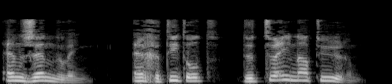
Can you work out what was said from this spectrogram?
en zendeling en getiteld De Twee Naturen.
